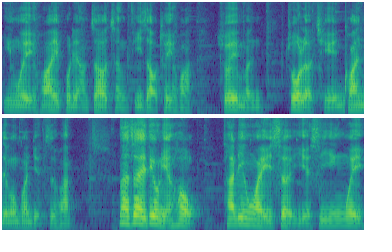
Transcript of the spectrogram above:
因为发育不良造成提早退化，所以我们做了全髋人工关节置换。那在六年后，她另外一侧也是因为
